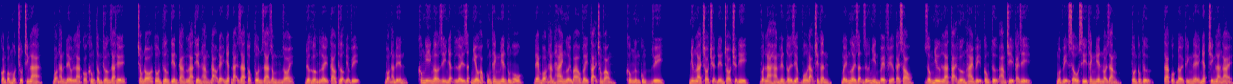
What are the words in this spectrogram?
Còn có một chút chính là bọn hắn đều là có không tầm thường ra thế, trong đó tôn thương tiên càng là thiên hàng đạo đệ nhất đại gia tộc tôn gia dòng dõi, được hưởng lấy cao thượng địa vị. Bọn hắn đến, không nghi ngờ gì nhận lấy rất nhiều học cung thanh niên tung hô, đem bọn hắn hai người bao vây tại trong vòng, không ngừng cung duy. Nhưng là trò chuyện đến trò chuyện đi, vẫn là hàn huyên tới diệp vô đạo trên thân, mấy người giận dữ nhìn về phía cái sau, giống như là tại hướng hai vị công tử ám chỉ cái gì. Một vị xấu xí thanh niên nói rằng, tôn công tử, ta cuộc đời kính nể nhất chính là ngài,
